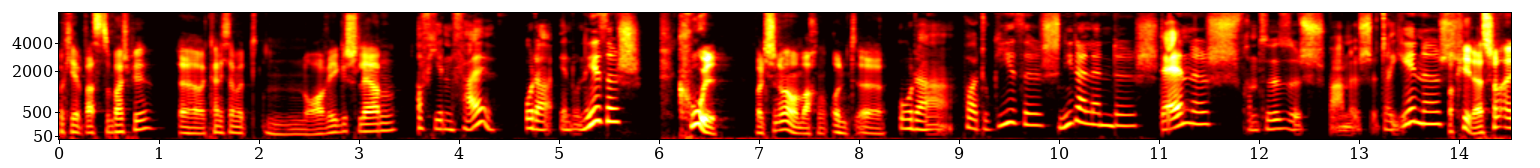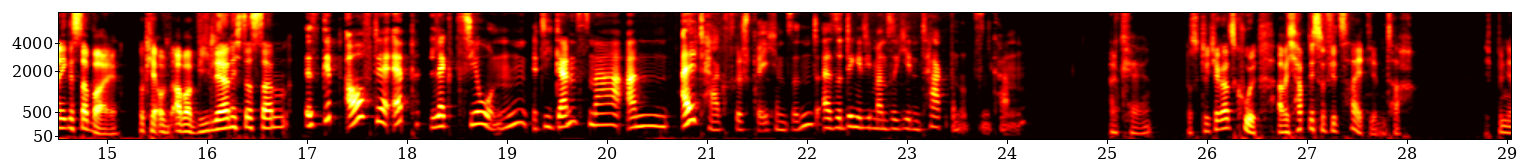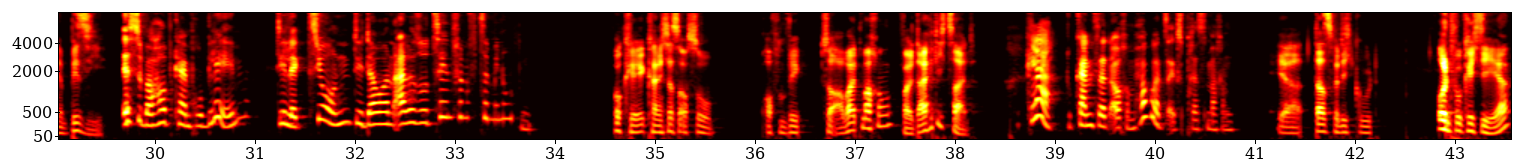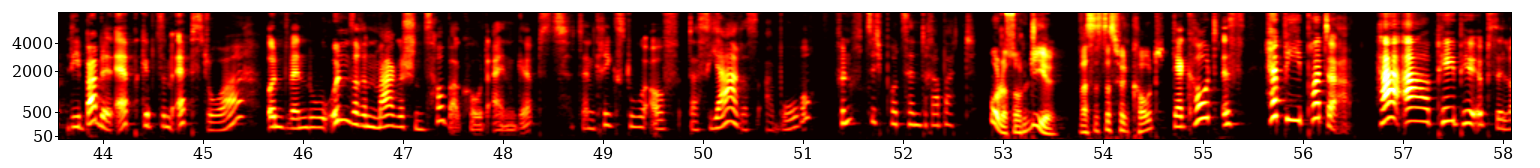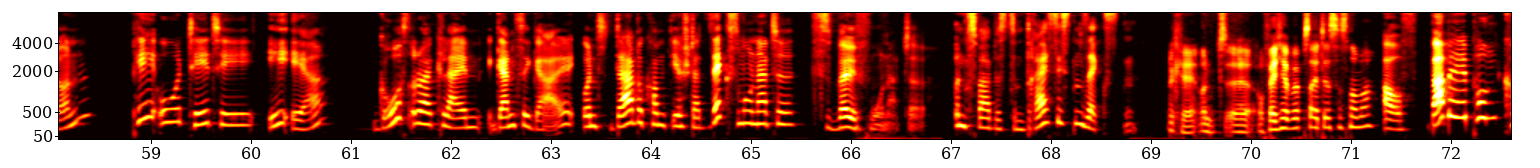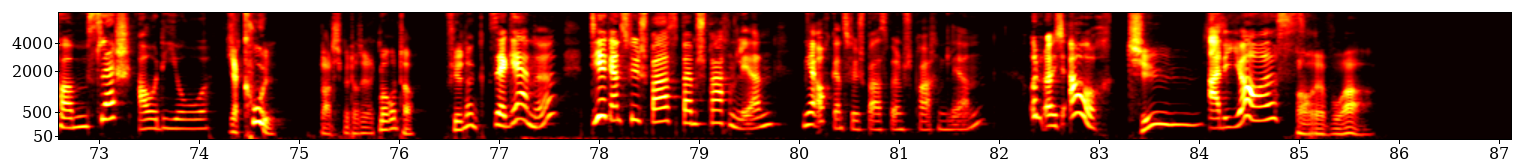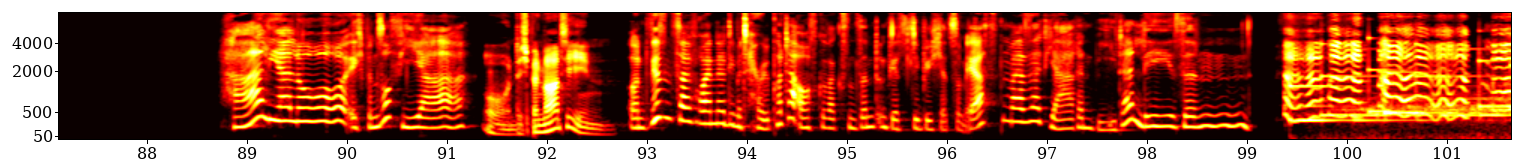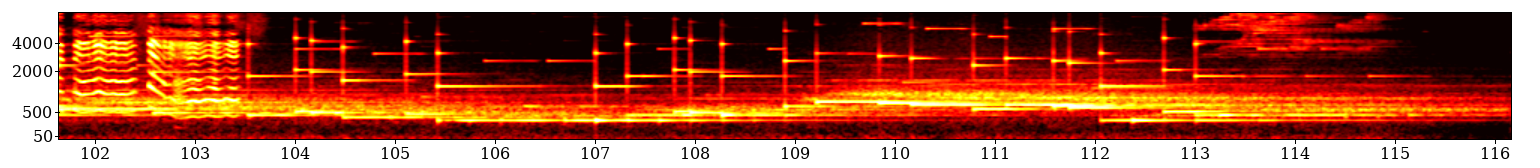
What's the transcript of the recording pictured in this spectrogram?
Okay, was zum Beispiel? Äh, kann ich damit Norwegisch lernen? Auf jeden Fall. Oder Indonesisch. Cool. Wollte ich schon immer mal machen. Und, äh, Oder Portugiesisch, Niederländisch, Dänisch, Französisch, Spanisch, Italienisch. okay, da ist schon einiges dabei. Okay, und, aber wie lerne ich das dann? Es gibt auf der App Lektionen, die ganz nah an Alltagsgesprächen sind, also Dinge, die man so jeden Tag benutzen kann. Okay, das klingt ja ganz cool. Aber ich habe nicht so viel Zeit jeden Tag. Ich bin ja busy. Ist überhaupt kein Problem. Die Lektionen, die dauern alle so 10, 15 Minuten. Okay, kann ich das auch so auf dem Weg zur Arbeit machen? Weil da hätte ich Zeit. Klar, du kannst das auch im Hogwarts Express machen. Ja, das finde ich gut. Und wo krieg ich die her? Die Bubble-App gibt's im App Store und wenn du unseren magischen Zaubercode eingibst, dann kriegst du auf das Jahresabo 50% Rabatt. Oh, das ist doch ein Deal. Was ist das für ein Code? Der Code ist Happy Potter. H-A-P-P-Y P-O-T-T-E-R. Groß oder klein, ganz egal. Und da bekommt ihr statt sechs Monate zwölf Monate. Und zwar bis zum 30.06. Okay, und äh, auf welcher Webseite ist das nochmal? Auf bubble.com slash audio. Ja, cool. Lade ich mir doch direkt mal runter. Vielen Dank. Sehr gerne. Dir ganz viel Spaß beim Sprachenlernen. Mir auch ganz viel Spaß beim Sprachenlernen. Und euch auch. Tschüss. Adios. Au revoir. Hallihallo, ich bin Sophia. Und ich bin Martin. Und wir sind zwei Freunde, die mit Harry Potter aufgewachsen sind und jetzt die Bücher zum ersten Mal seit Jahren wieder lesen.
